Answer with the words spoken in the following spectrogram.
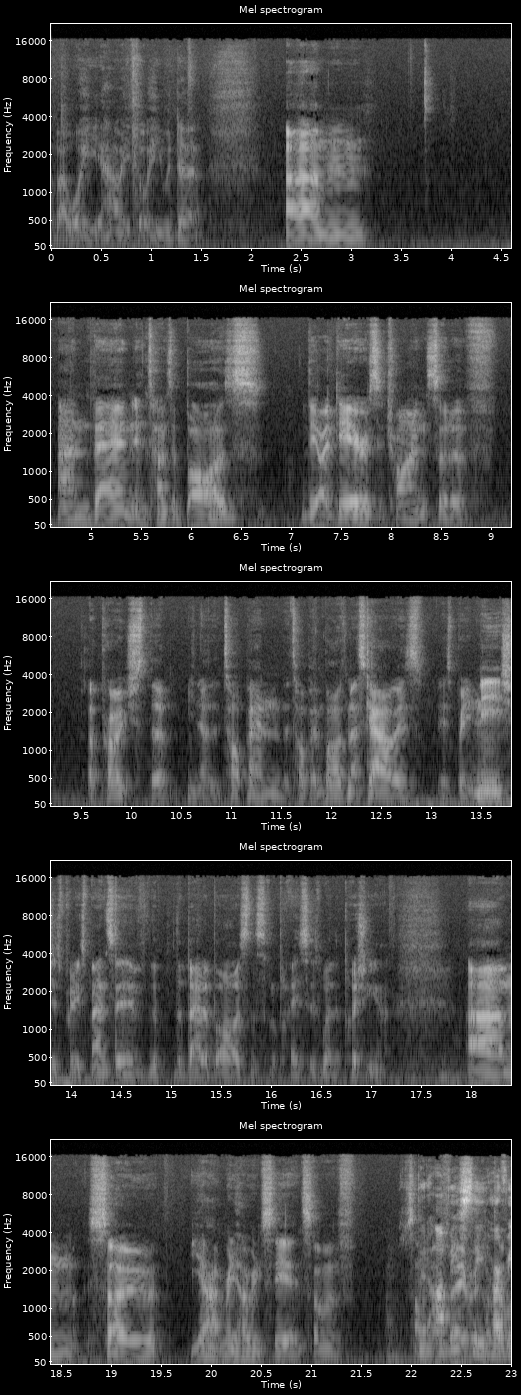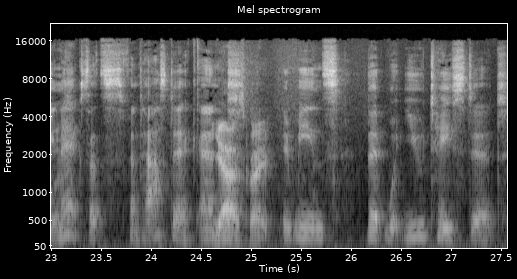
about what he how he thought he would do it. Um, and then in terms of bars, the idea is to try and sort of approach the you know the top end the top end bars. Mezcal is is pretty niche. It's pretty expensive. The the better bars, the sort of places where they're pushing it. Um, so yeah, I'm really hoping to see it in some of some But of obviously, Harvey. Nicks, that's fantastic. And Yeah, it's great. It means that what you tasted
